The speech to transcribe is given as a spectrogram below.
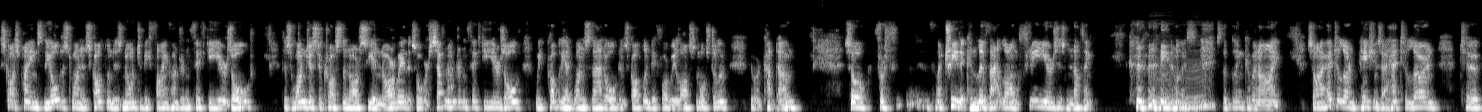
Scots pines, the oldest one in Scotland is known to be 550 years old. There's one just across the North Sea in Norway that's over 750 years old. We probably had ones that old in Scotland before we lost most of them. They were cut down. So for a tree that can live that long, three years is nothing. Mm-hmm. you know, it's, mm-hmm. it's, the blink of an eye. So I had to learn patience. I had to learn to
